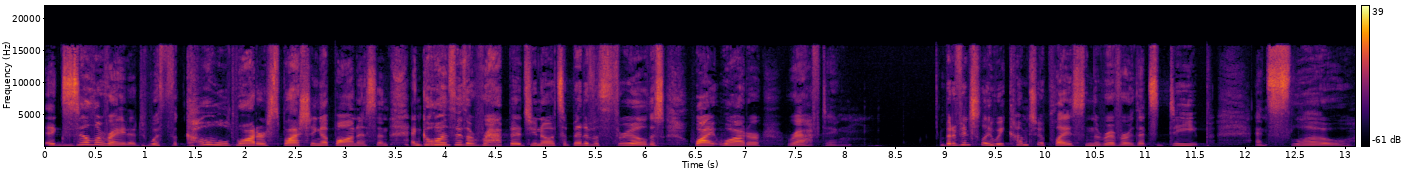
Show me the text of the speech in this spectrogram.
exhilarated with the cold water splashing up on us and, and going through the rapids. You know, it's a bit of a thrill, this white water rafting. But eventually, we come to a place in the river that's deep and slow.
